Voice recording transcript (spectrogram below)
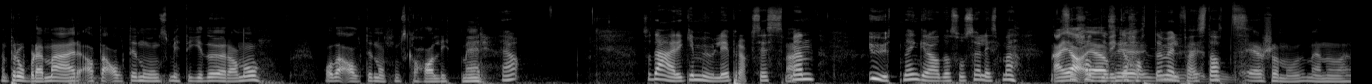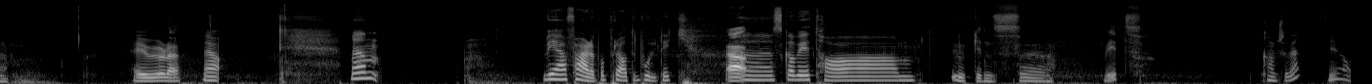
Men problemet er at det er alltid noen som ikke gidder å gjøre noe. Og det er alltid noen som skal ha litt mer. Ja. Så det er ikke mulig i praksis. Nei. Men uten en grad av sosialisme Nei, Så hadde vi ikke jeg- hatt en velferdsstat. Jeg, jeg skjønner hva du mener der. Jeg gjør det. Ja. Men vi er ferdige på å prate politikk. Ja, Uh, skal vi ta ukens uh, vits. Kanskje det? Ja.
